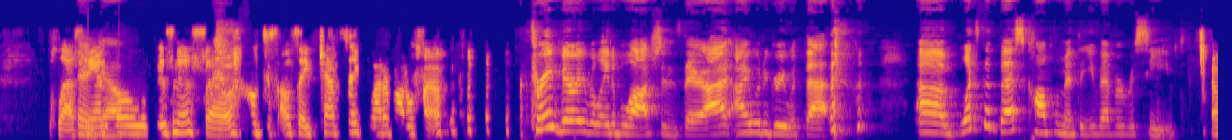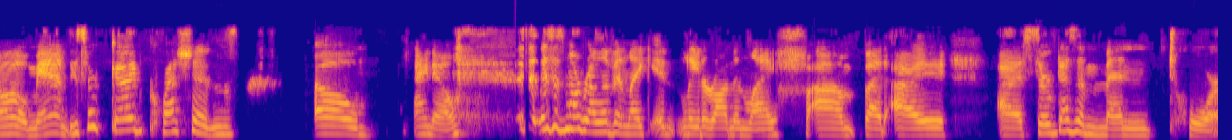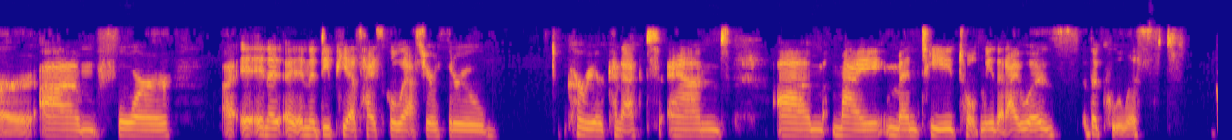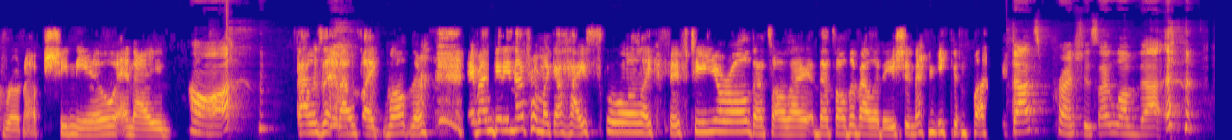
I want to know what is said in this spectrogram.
plus handle business. So I'll just I'll say chapstick, water bottle, phone. Three very relatable options there. I, I would agree with that. um, what's the best compliment that you've ever received? Oh man, these are good questions. Oh, I know. this is more relevant like in later on in life. Um, but I uh, served as a mentor um, for uh, in a in a DPS high school last year through Career Connect. And um, my mentee told me that I was the coolest grown up she knew. And I, Aww. that was it. I was like, well, there, if I'm getting that from like a high school, like 15 year old, that's all I, that's all the validation I need in life. That's precious. I love that.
